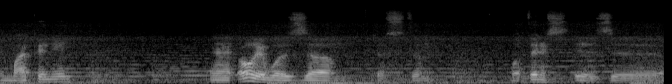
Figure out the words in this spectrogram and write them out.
in my opinion. And earlier was um, just, um, well, Phoenix is uh,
